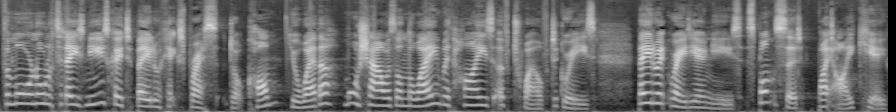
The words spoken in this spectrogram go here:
For more on all of today's news, go to bailiwickexpress.com. Your weather, more showers on the way with highs of 12 degrees. Bailiwick Radio News, sponsored by IQ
